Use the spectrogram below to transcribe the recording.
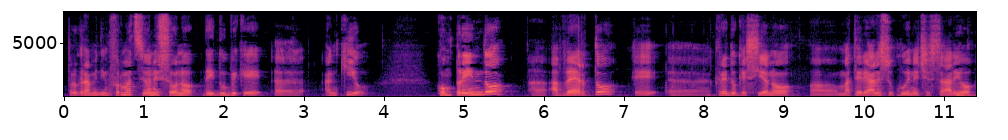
programmi di informazione sono dei dubbi che eh, anch'io comprendo, eh, avverto e eh, credo che siano uh, materiali su cui è necessario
